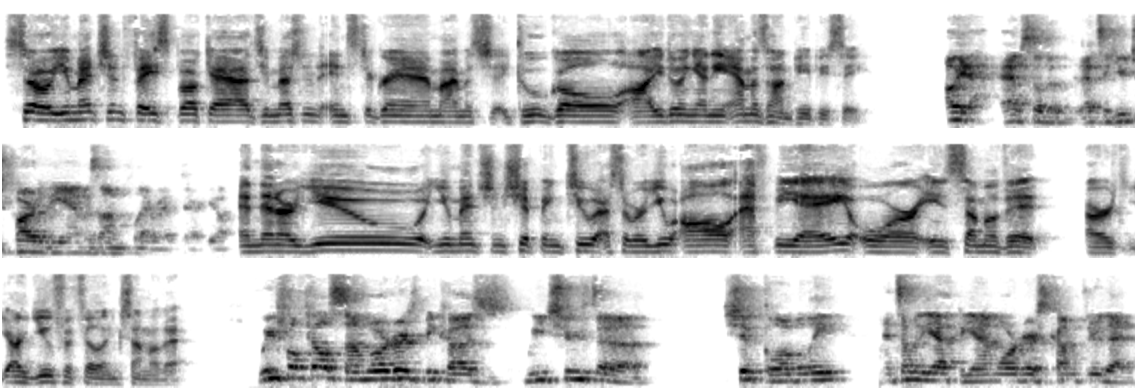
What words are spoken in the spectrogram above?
So you mentioned Facebook ads, you mentioned Instagram, I'm a, Google. Are you doing any Amazon PPC? Oh yeah, absolutely. That's a huge part of the Amazon play right there. Yep. And then are you you mentioned shipping too? So are you all FBA or is some of it are are you fulfilling some of it? We fulfill some orders because we choose to ship globally and some of the FBM orders come through that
